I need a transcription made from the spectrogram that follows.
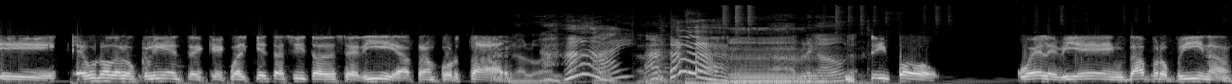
y es uno de los clientes que cualquier tacita desearía transportar. Míralo ahí. Ay. Hablen ahora. Tipo, huele bien, da propina.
